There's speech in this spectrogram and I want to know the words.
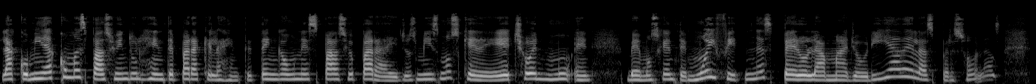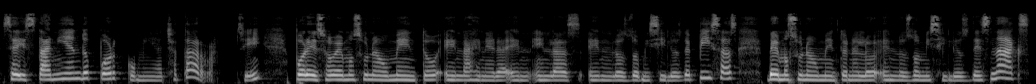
La comida como espacio indulgente para que la gente tenga un espacio para ellos mismos, que de hecho en, vemos gente muy fitness, pero la mayoría de las personas se están yendo por comida chatarra. ¿Sí? Por eso vemos un aumento en, la genera en, en, las, en los domicilios de pizzas, vemos un aumento en, en los domicilios de snacks,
